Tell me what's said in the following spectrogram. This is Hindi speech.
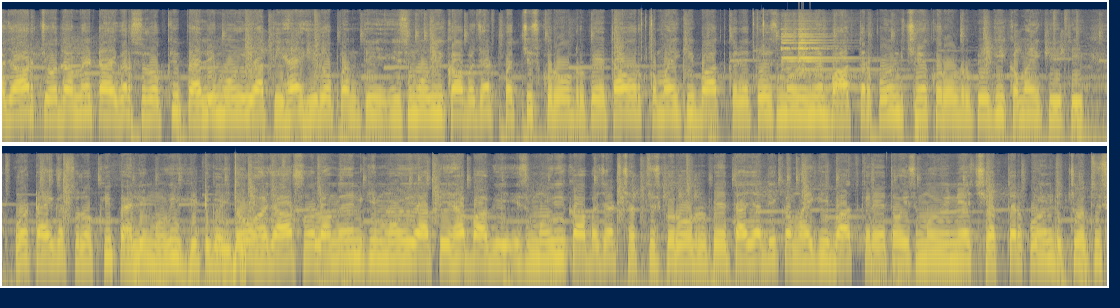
2014 में टाइगर श्रॉफ की पहली मूवी आती है हीरोपंती। इस मूवी का बजट 25 करोड़ रुपए था और कमाई की बात करें तो इस मूवी ने बहत्तर करोड़ रुपए की कमाई की थी और टाइगर श्रॉफ की पहली मूवी हिट गई। 2016 में इनकी मूवी आती है बागी। इस मूवी का बजट 36 करोड़ रुपए था। यदि कमाई की बात करें तो इस मूवी ने छिहत्तर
